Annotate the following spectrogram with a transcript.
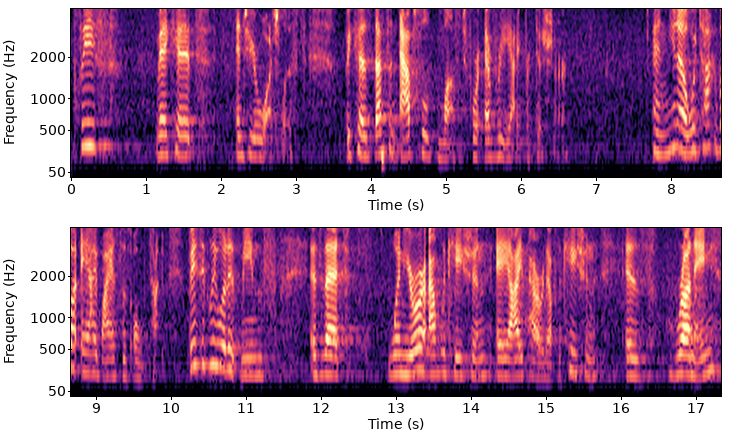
please make it into your watch list because that's an absolute must for every AI practitioner. And you know, we talk about AI biases all the time. Basically what it means is that when your application, AI-powered application, is running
